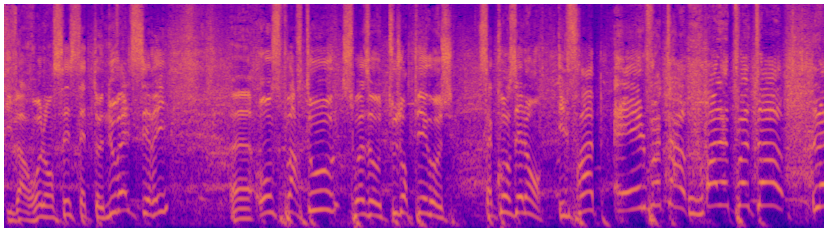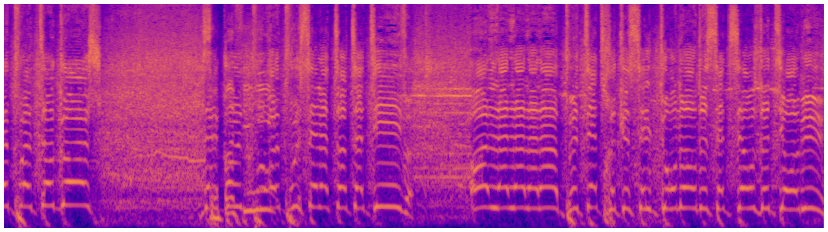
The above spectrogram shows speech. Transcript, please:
qui va relancer cette nouvelle série. Euh, 11 partout. Soiseau, toujours pied gauche. Sa course d'élan. Il frappe et le poteau. Oh, le poteau Le poteau gauche C'est pas Dagoud fini. pour repousser la tentative. Oh là là là là Peut-être que c'est le tournant de cette séance de tir au but,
